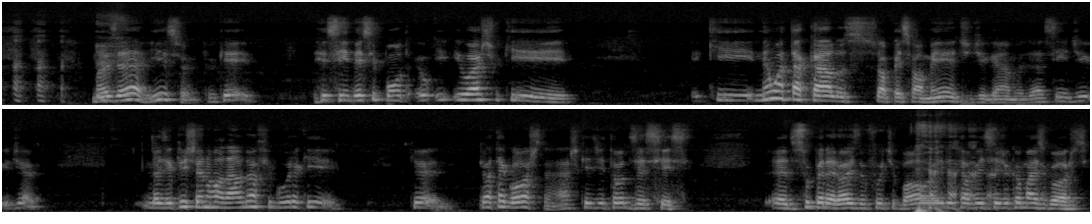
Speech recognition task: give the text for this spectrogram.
Mas é isso, porque assim, desse ponto, eu, eu acho que que não atacá-los só pessoalmente, digamos, é assim, de, de mas o Cristiano Ronaldo é uma figura que, que, que eu até gosto. Acho que de todos esses é, super-heróis do futebol, ele talvez seja o que eu mais gosto.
